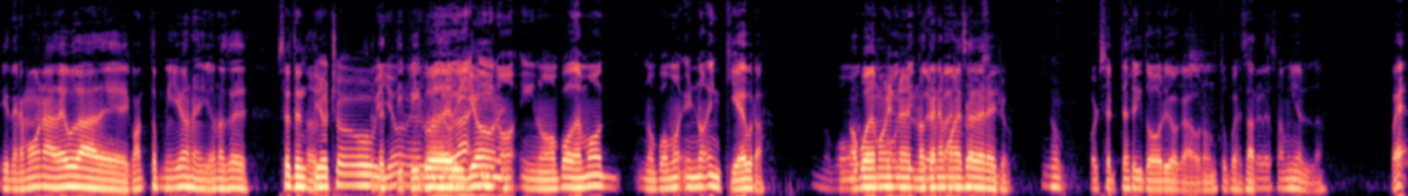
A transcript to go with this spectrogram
Y tenemos una deuda de cuántos millones, yo no sé. 78 Setenta y billones. pico de billones. Y no, y no podemos no podemos irnos en quiebra. No podemos, No podemos irnos, no tenemos ese derecho. No. Por ser territorio, cabrón. Tú puedes hacer esa mierda. Pues,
